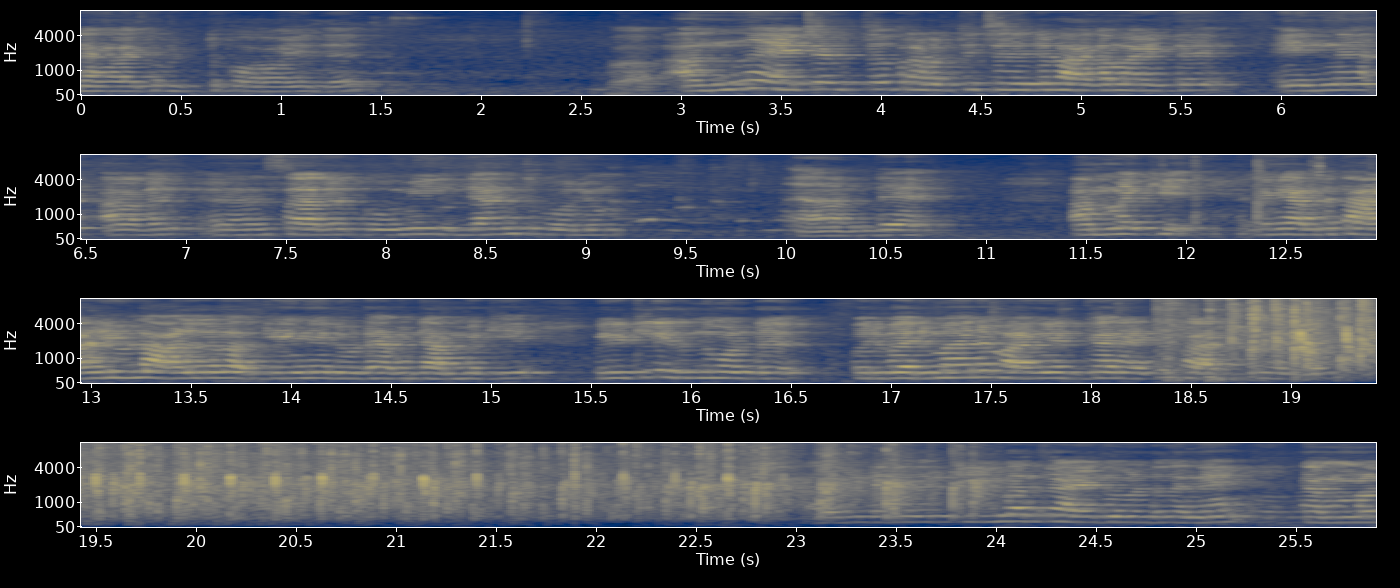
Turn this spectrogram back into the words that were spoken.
ഞങ്ങളൊക്കെ വിട്ടു പോയത്. അന്ന് ഏറ്റെടുത്ത് പ്രവർത്തിച്ചതിന്റെ ഭാഗമായിട്ട് ഇന്ന് അവൻ സാറ് ഭൂമിയിൽ ഇല്ലാഞ്ഞിട്ട് പോലും അവന്റെ അമ്മയ്ക്ക് അല്ലെങ്കിൽ അവന്റെ താഴെയുള്ള ആളുകൾ വർക്ക് അവന്റെ അമ്മയ്ക്ക് വീട്ടിലിരുന്നു കൊണ്ട് ഒരു വരുമാനം വാങ്ങിയെടുക്കാനായിട്ട് സാധിക്കുന്നുണ്ട് ടീം വർക്ക് ആയതുകൊണ്ട് തന്നെ നമ്മൾ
